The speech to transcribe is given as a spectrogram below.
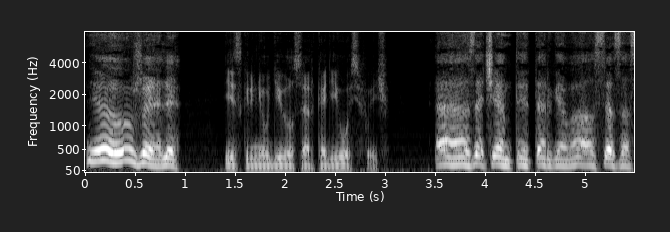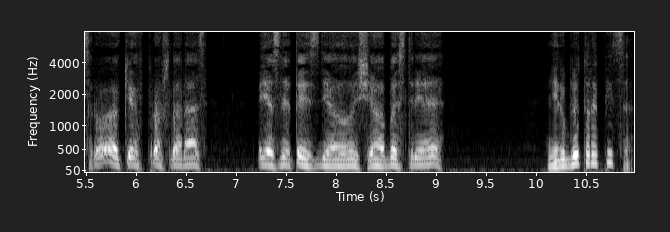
«Неужели?» — искренне удивился Аркадий Иосифович. «А зачем ты торговался за сроки в прошлый раз?» если ты сделал еще быстрее?» «Не люблю торопиться.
